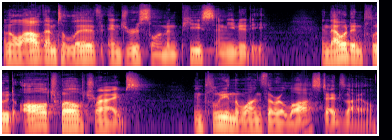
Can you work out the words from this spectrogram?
and allow them to live in Jerusalem in peace and unity. And that would include all 12 tribes, including the ones that were lost to exile.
